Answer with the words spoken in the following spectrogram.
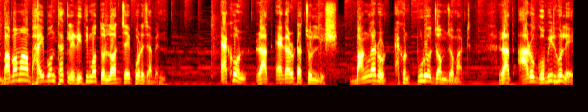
বাবা মা ভাই বোন থাকলে রীতিমতো লজ্জায় পড়ে যাবেন। এখন রাত এগারোটা চল্লিশ। বাংলা রোড এখন পুরো জমজমাট। রাত আরও গভীর হলে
